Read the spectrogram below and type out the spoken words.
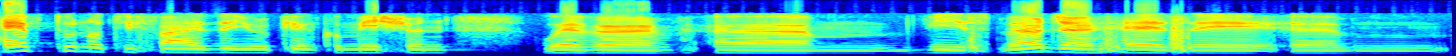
have to notify the European Commission whether um, this merger has a, um,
